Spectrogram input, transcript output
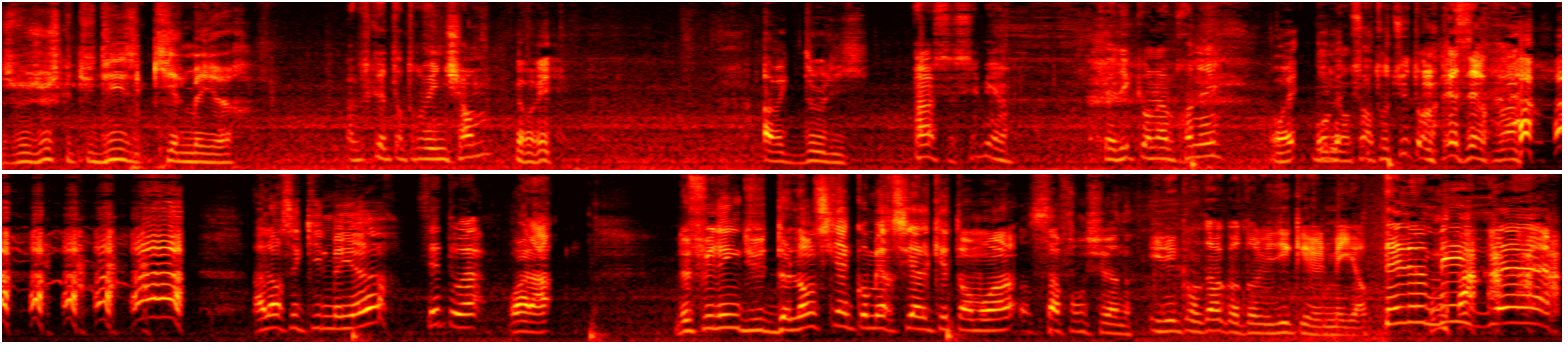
Je veux juste que tu dises qui est le meilleur. Ah, parce que t'as trouvé une chambre Oui. Avec deux lits. Ah, ça c'est bien. Tu as dit qu'on la prenait Ouais. Bon, mais on sort tout de suite, on la réserve. hein. Alors c'est qui le meilleur? C'est toi. Voilà. Le feeling du, de l'ancien commercial qui est en moi, ça fonctionne. Il est content quand on lui dit qu'il est le meilleur. T'es le meilleur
